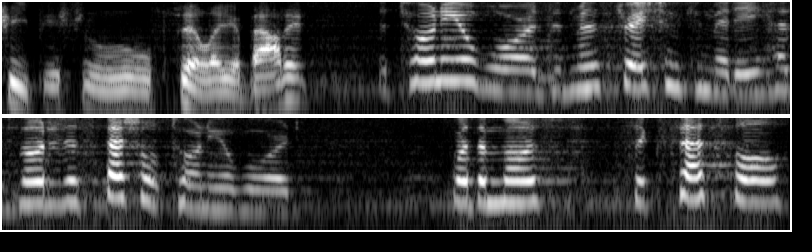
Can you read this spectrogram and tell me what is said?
sheepish and a little silly about it. The Tony Awards Administration Committee has voted a special Tony Award for the most successful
